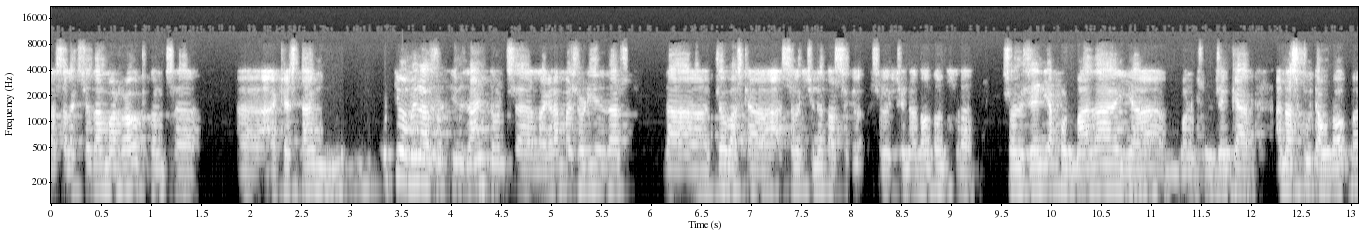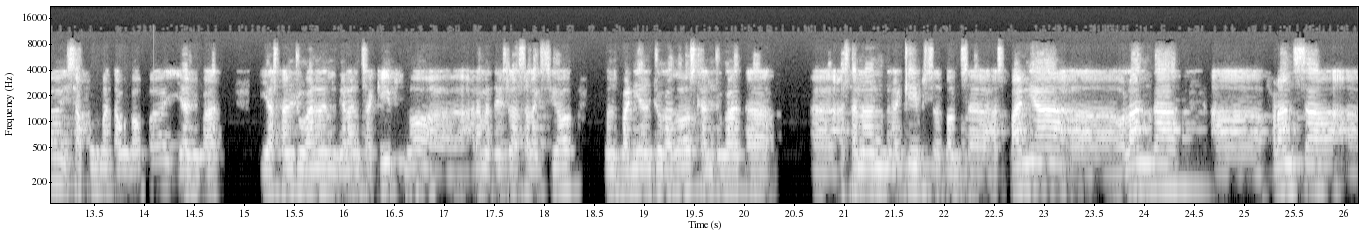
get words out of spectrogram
la selecció del Marroc, doncs, eh, eh, aquest any, últimament els últims anys, doncs, eh, la gran majoria dels, de joves que ha seleccionat el sele- seleccionador doncs, són gent ja formada, ja, bueno, són gent que ha nascut a Europa i s'ha format a Europa i ha jugat i estan jugant en grans equips. No? Ara mateix la selecció doncs, venien jugadors que han jugat a, eh, estan en equips doncs, a Espanya, a Holanda, a França, a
